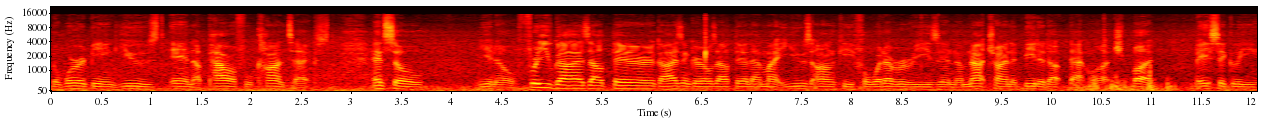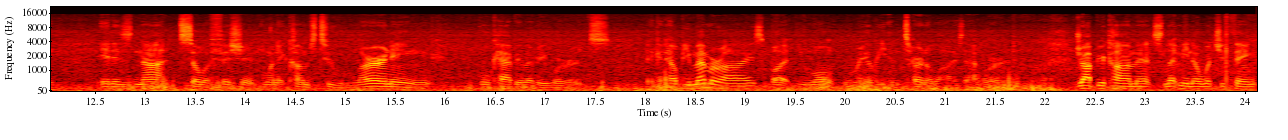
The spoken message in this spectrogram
the word being used in a powerful context. And so you know for you guys out there guys and girls out there that might use Anki for whatever reason I'm not trying to beat it up that much but basically it is not so efficient when it comes to learning vocabulary words it can help you memorize, but you won't really internalize that word. Drop your comments. Let me know what you think.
